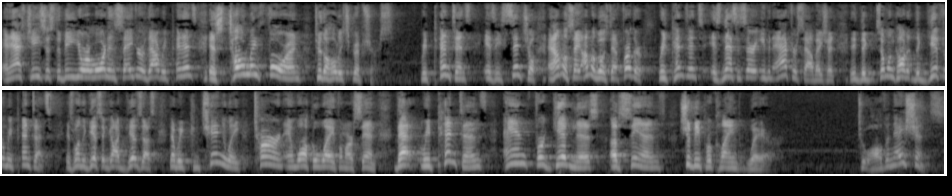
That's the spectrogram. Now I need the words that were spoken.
and ask Jesus to be your Lord and Savior without repentance is totally foreign to the Holy Scriptures. Repentance is essential. And I'm going to say, I'm going to go a step further. Repentance is necessary even after salvation. The, someone called it the gift of repentance. Is one of the gifts that God gives us that we continually turn and walk away from our sin. That repentance and forgiveness of sins should be proclaimed where? To all the nations.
